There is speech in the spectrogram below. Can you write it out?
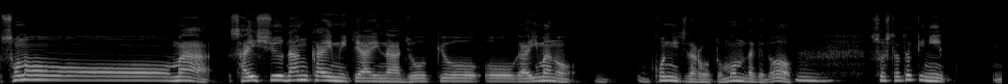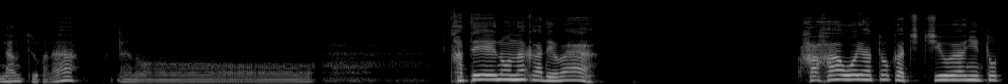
そのまあ最終段階みたいな状況が今の今日だろうと思うんだけど、うんそうした時に何て言うかなあのー家庭の中では母親とか父親にとっ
